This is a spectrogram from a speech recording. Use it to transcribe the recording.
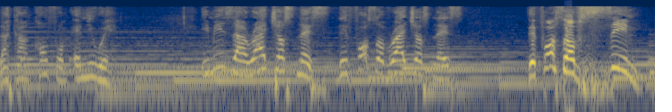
that can come from anywhere. It means that righteousness, the force of righteousness, the force of sin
